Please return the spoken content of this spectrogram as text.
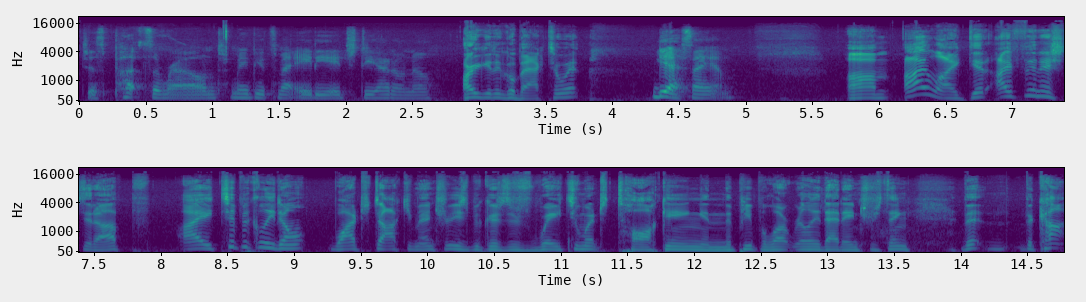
just puts around. Maybe it's my ADHD. I don't know. Are you going to go back to it? Yes, I am. Um, I liked it. I finished it up. I typically don't watch documentaries because there's way too much talking and the people aren't really that interesting. The the com-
